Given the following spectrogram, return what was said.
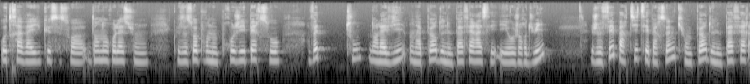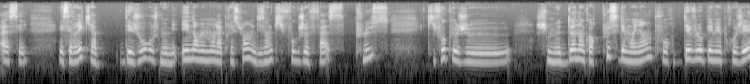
au travail, que ce soit dans nos relations, que ce soit pour nos projets perso. En fait, tout dans la vie, on a peur de ne pas faire assez. Et aujourd'hui, je fais partie de ces personnes qui ont peur de ne pas faire assez. Et c'est vrai qu'il y a des jours où je me mets énormément la pression en me disant qu'il faut que je fasse plus, qu'il faut que je, je me donne encore plus les moyens pour développer mes projets.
